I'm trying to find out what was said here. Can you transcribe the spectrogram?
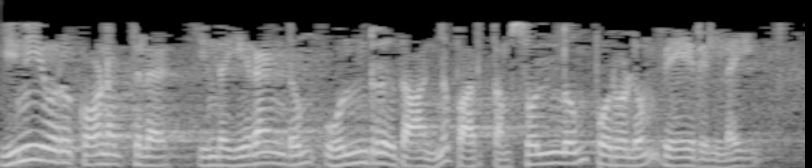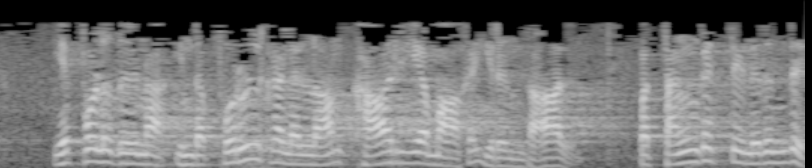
இனி ஒரு கோணத்துல இந்த இரண்டும் ஒன்றுதான்னு பார்த்தோம். சொல்லும் பொருளும் வேறில்லை. எப்பொழுதுனா இந்த பொருள்களெல்லாம் காரியமாக இருந்தால் இப்ப தங்கத்திலிருந்து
